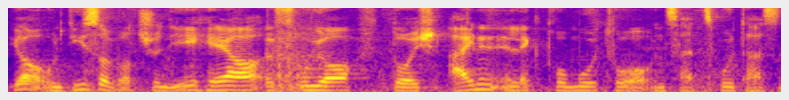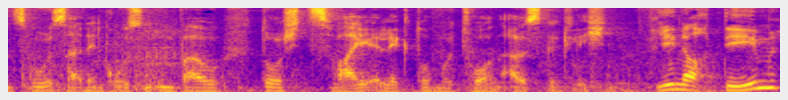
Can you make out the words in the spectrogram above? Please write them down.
Ja, und dieser wird schon jeher früher durch einen Elektromotor und seit 2002, seit dem großen Umbau, durch zwei Elektromotoren ausgeglichen. Je nachdem,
